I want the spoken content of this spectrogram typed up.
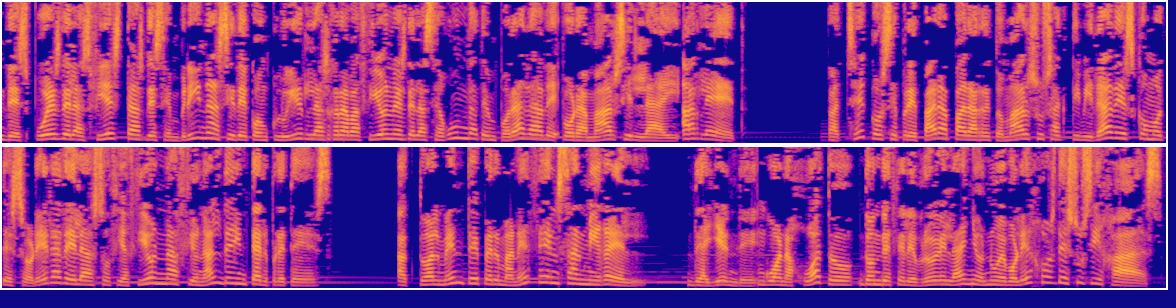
Después de las fiestas decembrinas y de concluir las grabaciones de la segunda temporada de Por Amar Sin Lay, Arlette Pacheco se prepara para retomar sus actividades como tesorera de la Asociación Nacional de Intérpretes. Actualmente permanece en San Miguel de Allende, Guanajuato, donde celebró el año nuevo lejos de sus hijas.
